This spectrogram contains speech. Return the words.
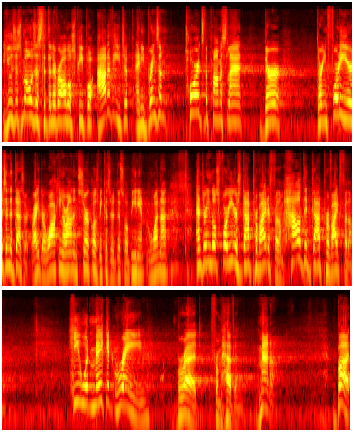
uses Moses to deliver all those people out of Egypt and he brings them towards the promised land, they're during 40 years in the desert, right? They're walking around in circles because they're disobedient and whatnot. And during those four years, God provided for them. How did God provide for them? He would make it rain bread from heaven, manna. But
